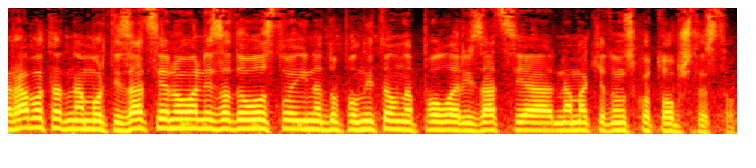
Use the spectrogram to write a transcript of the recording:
работат на амортизација на ова незадоволство и на дополнителна поларизација на македонското општество.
